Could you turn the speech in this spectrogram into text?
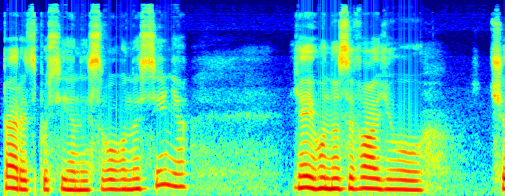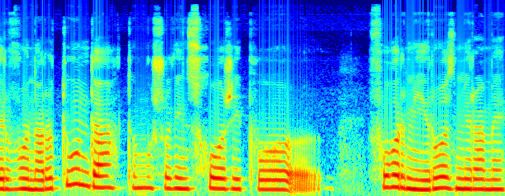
перець посіяний свого насіння. Я його називаю червона ротунда, тому що він схожий по формі і розмірами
